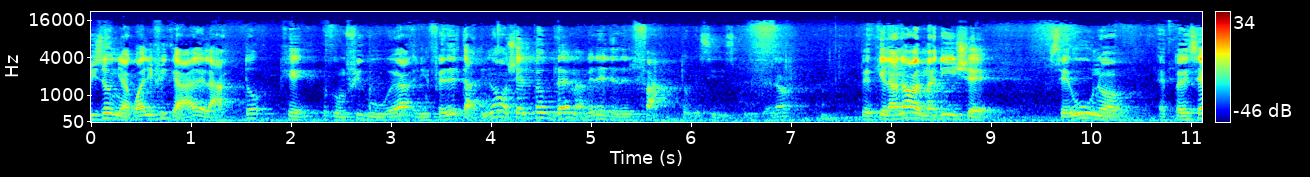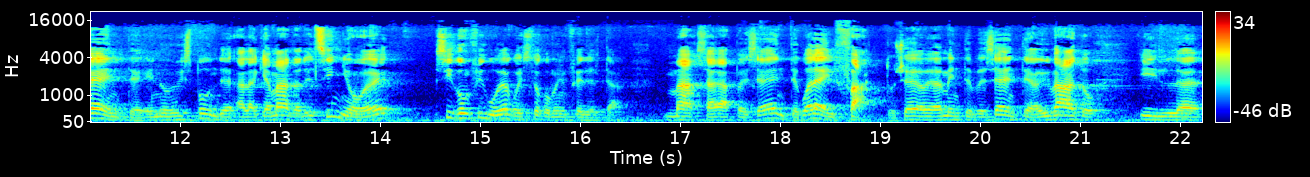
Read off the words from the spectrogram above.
Bisogna qualificare l'atto che configura l'infedeltà. Di nuovo c'è il problema, vedete, del fatto che si discute, no? Perché la norma dice se uno è presente e non risponde alla chiamata del Signore, si configura questo come infedeltà. Ma sarà presente? Qual è il fatto? C'era veramente presente? È arrivato il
